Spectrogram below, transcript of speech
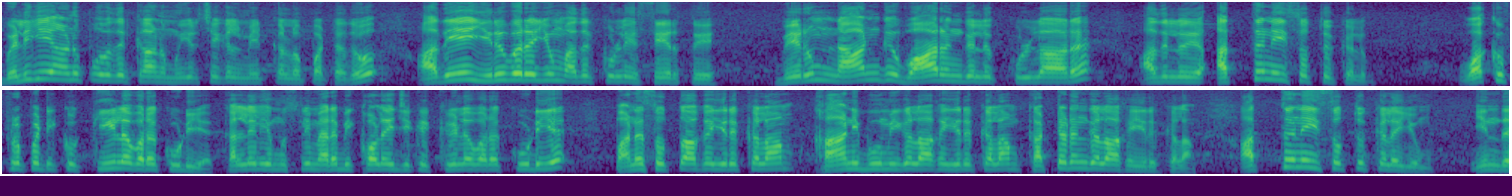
வெளியே அனுப்புவதற்கான முயற்சிகள் மேற்கொள்ளப்பட்டதோ அதே இருவரையும் அதற்குள்ளே சேர்த்து வெறும் நான்கு வாரங்களுக்குள்ளார அதில் அத்தனை சொத்துக்களும் வக்குஃப் ப்ராப்பர்ட்டிக்கு கீழே வரக்கூடிய கல்லலிய முஸ்லீம் அரபிக் காலேஜுக்கு கீழே வரக்கூடிய பண சொத்தாக இருக்கலாம் காணி பூமிகளாக இருக்கலாம் கட்டடங்களாக இருக்கலாம் அத்தனை சொத்துக்களையும் இந்த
